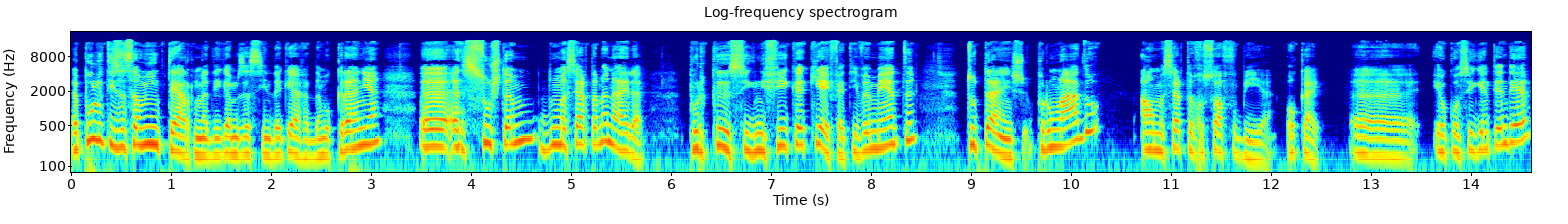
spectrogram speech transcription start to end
a politização interna, digamos assim, da guerra da Ucrânia uh, assusta-me de uma certa maneira, porque significa que, efetivamente, tu tens, por um lado, há uma certa russofobia. Ok, uh, eu consigo entender,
